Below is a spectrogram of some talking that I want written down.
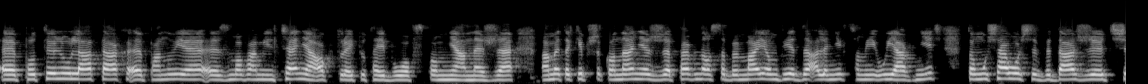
e, po tylu latach e, panuje zmowa milczenia, o której tutaj było wspomniane, że mamy takie przekonanie, że pewne osoby mają wiedzę, ale nie chcą jej ujawnić, to musiało się wydarzyć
